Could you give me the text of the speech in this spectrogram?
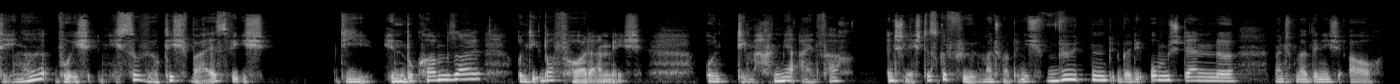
Dinge, wo ich nicht so wirklich weiß, wie ich die hinbekommen soll und die überfordern mich. Und die machen mir einfach ein schlechtes Gefühl. Manchmal bin ich wütend über die Umstände, manchmal bin ich auch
